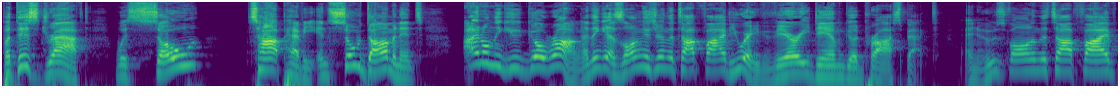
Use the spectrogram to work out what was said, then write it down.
But this draft was so top heavy and so dominant, I don't think you could go wrong. I think as long as you're in the top five, you are a very damn good prospect. And who's falling in the top five?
